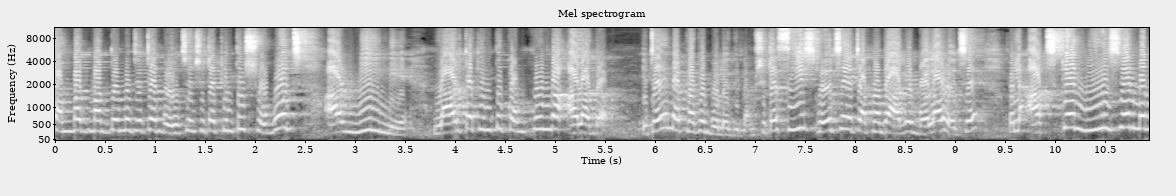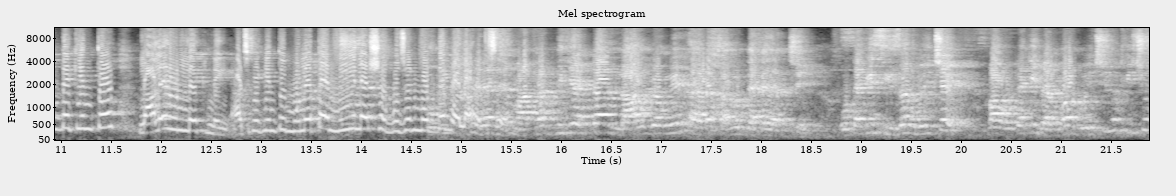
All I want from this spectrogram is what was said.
সংবাদ মাধ্যমে যেটা বলছেন সেটা কিন্তু সবুজ আর নীল নিয়ে। লালটা কিন্তু সম্পূর্ণ আলাদা। এটাই আমি আপনাকে বলে দিলাম। সেটা সিজ হয়েছে এটা আপনাদের আগে বলা হয়েছে। ফলে আজকে নিউজের মধ্যে কিন্তু লালের উল্লেখ নেই। আজকে কিন্তু মূলত নীল আর সবুজের মধ্যে বলা হয়েছে। মাথার দিকে একটা লাল রঙের দেখা যাচ্ছে। ওটা কি সিজার হয়েছে? বা ওটা কি ব্যবহার হয়েছিল কিছু?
